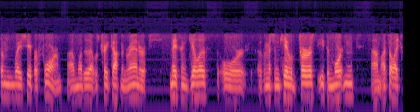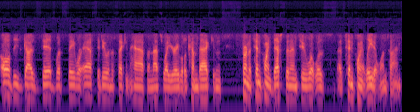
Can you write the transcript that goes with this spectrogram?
some way, shape, or form. Um, whether that was Trey Kaufman-Renn or Mason Gillis, or as I mentioned, Caleb Furst, Ethan Morton. Um, I felt like all of these guys did what they were asked to do in the second half, and that's why you're able to come back and turn a 10 point deficit into what was a 10 point lead at one time.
